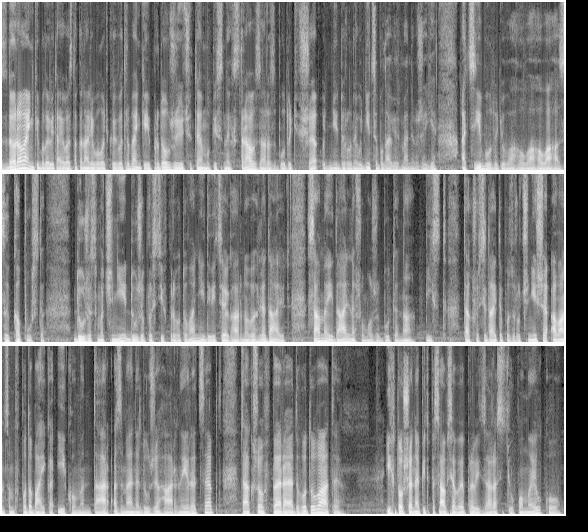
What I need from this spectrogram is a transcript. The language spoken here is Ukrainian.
Здоровенькі були, вітаю вас на каналі Володько і Витребеньки. І продовжуючи тему пісних страв, зараз будуть ще одні деруни. Одні цибулеві в мене вже є, а ці будуть, увага, увага, увага, з капусти. Дуже смачні, дуже прості в приготуванні, і дивіться, як гарно виглядають. Саме ідеальне, що може бути на піст. Так що сідайте позручніше, авансом вподобайка і коментар, а з мене дуже гарний рецепт. Так що вперед готувати. І хто ще не підписався, виправіть зараз цю помилку.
